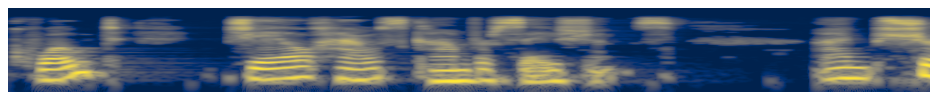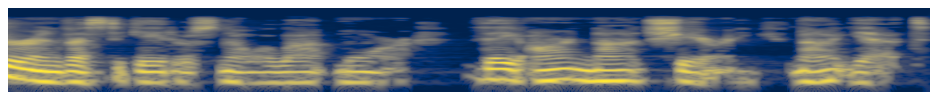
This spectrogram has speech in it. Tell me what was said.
quote, jailhouse conversations. I'm sure investigators know a lot more. They are not sharing, not yet.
